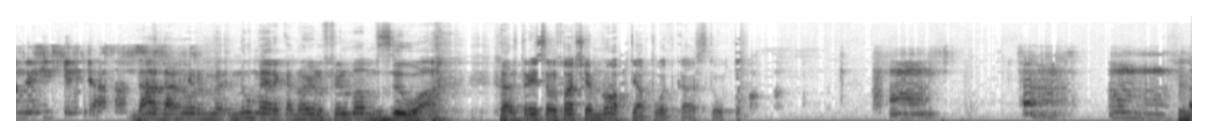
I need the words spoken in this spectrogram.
am găsit chestia asta. Da, dar nu, urme- nu merg, că noi îl filmăm ziua. Ar trebui să-l facem noaptea podcastul. Mm. Mm. Hmm.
